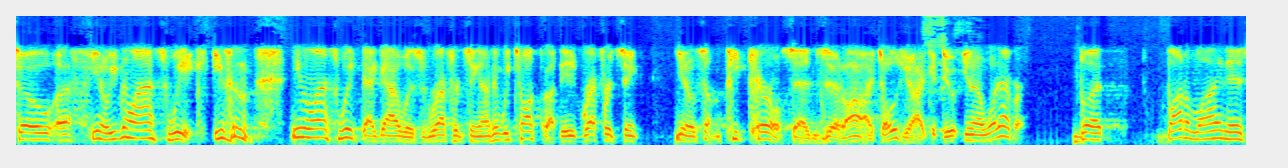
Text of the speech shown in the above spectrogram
So, uh, you know, even last week, even even last week, that guy was referencing. I think we talked about it, referencing, you know, something Pete Carroll said. Said, "Oh, I told you I could do it," you know, whatever. But bottom line is,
